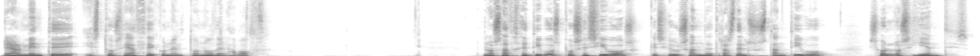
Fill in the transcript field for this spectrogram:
Realmente esto se hace con el tono de la voz. Los adjetivos posesivos que se usan detrás del sustantivo son los siguientes.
